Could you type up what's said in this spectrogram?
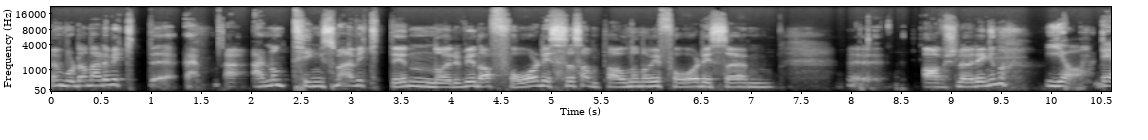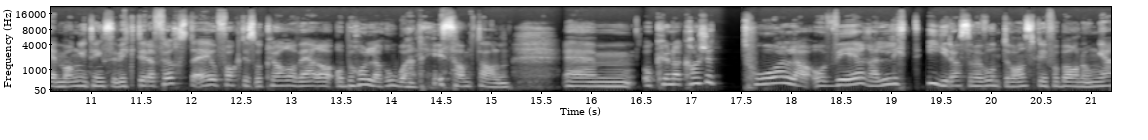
Men hvordan er det viktig Er det noen ting som er viktig når vi da får disse samtalene, når vi får disse eh, avsløringene? Ja, det er mange ting som er viktig. Det første er jo faktisk å klare å, være, og beholde roen i samtalen. Um, og kunne kanskje tåle å være litt i det som er vondt og vanskelig for barn og unge.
